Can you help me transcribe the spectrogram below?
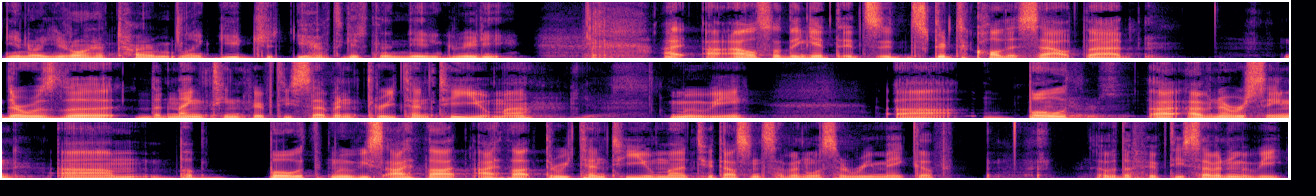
you know you don't have time. Like you just, you have to get to the nitty gritty. I, I also think it, it's it's good to call this out that there was the the 1957 310 to Yuma movie. Uh, both I, I've never seen, um, but both movies. I thought I thought 310 to Yuma 2007 was a remake of of the 57 movie.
